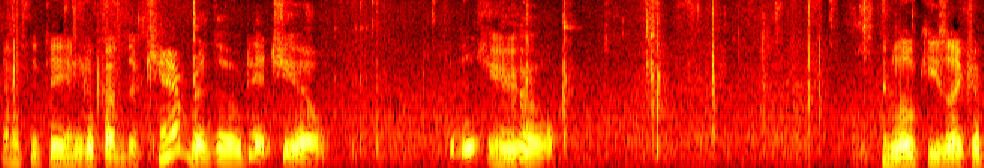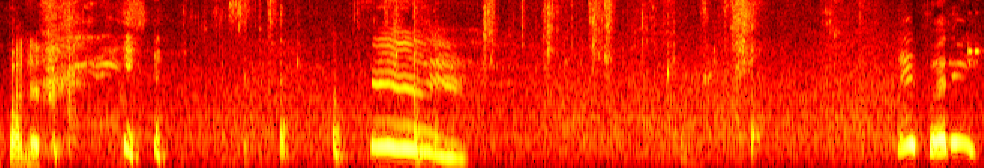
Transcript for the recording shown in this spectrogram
I don't think they ended up on the camera, though, did you? Did you? And Loki's like up on the... hey, buddy.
